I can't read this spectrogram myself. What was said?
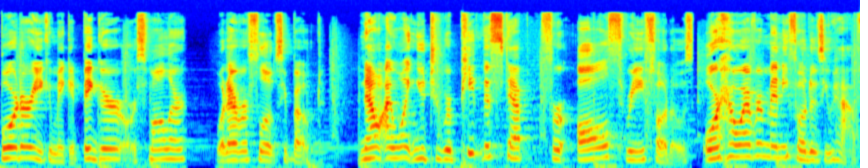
border. You can make it bigger or smaller, whatever floats your boat. Now I want you to repeat this step for all three photos, or however many photos you have.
